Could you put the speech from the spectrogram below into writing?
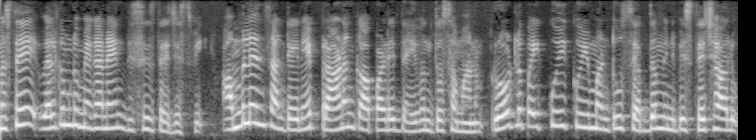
నమస్తే welcome to Mega Nine. This is Tejaswi. Ambulance అంటేనే ప్రాణం కాపాడే దైవంతో సమానం. రోడ్లపై కుయ్ కుయ్యమంటూ శబ్దం వినిపిస్తే చాలు.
